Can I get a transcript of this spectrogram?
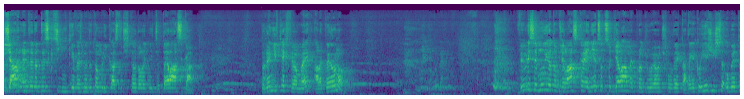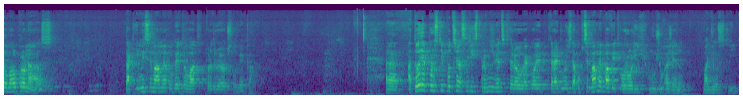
šáhnete do té skřínky, vezmete to mlíko a strčíte ho do lednice, to je láska. To není v těch filmech, ale to je ono. V Bibli se mluví o tom, že láska je něco, co děláme pro druhého člověka. Tak jako Ježíš se obětoval pro nás, tak i my se máme obětovat pro druhého člověka. Eh, a to je prostě potřeba si říct první věc, kterou, jako je, která je důležitá. Pokud se máme bavit o rolích mužů a žen v manželství,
